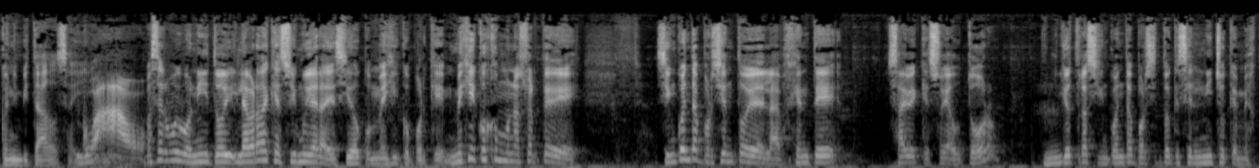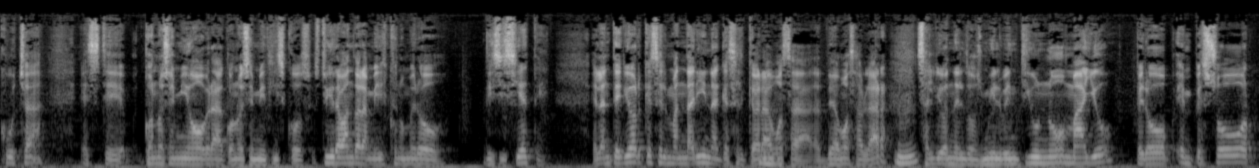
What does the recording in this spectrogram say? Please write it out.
con invitados ahí. ¡Guau! Va a ser muy bonito y la verdad que estoy muy agradecido con México porque México es como una suerte de 50% de la gente sabe que soy autor y otro 50% que es el nicho que me escucha, este, conoce mi obra, conoce mis discos. Estoy grabando ahora mi disco número 17. El anterior, que es el Mandarina, que es el que ahora vamos a, vamos a hablar, salió en el 2021, mayo, pero empezó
